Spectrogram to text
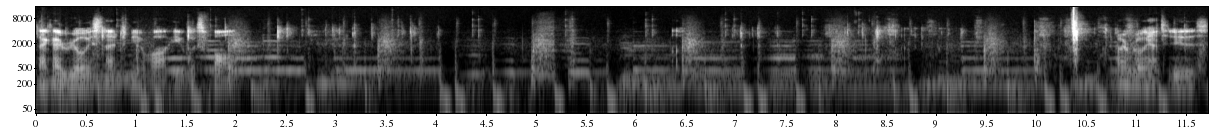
that guy really sniped me while he was falling. Do this.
